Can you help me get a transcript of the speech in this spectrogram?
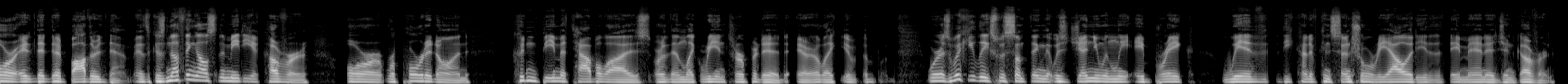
or it, that, that bothered them. Because nothing else the media covered or reported on couldn't be metabolized or then like reinterpreted or like whereas WikiLeaks was something that was genuinely a break with the kind of consensual reality that they manage and govern.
